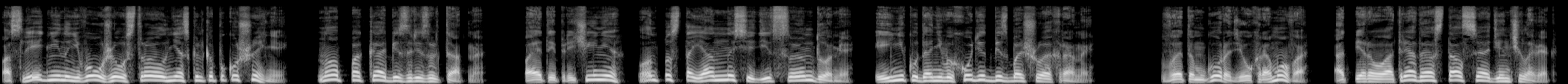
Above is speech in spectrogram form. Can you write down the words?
Последний на него уже устроил несколько покушений, но пока безрезультатно. По этой причине он постоянно сидит в своем доме и никуда не выходит без большой охраны. В этом городе у Хромова от первого отряда остался один человек,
